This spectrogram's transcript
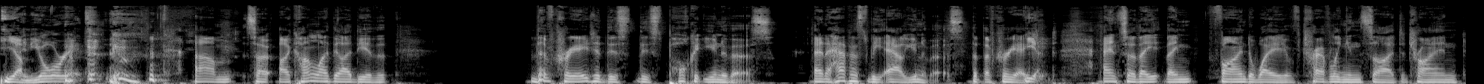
yeah. and you're it. Um, so I kind of like the idea that they've created this this pocket universe, and it happens to be our universe that they've created. Yeah. And so they they find a way of traveling inside to try and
